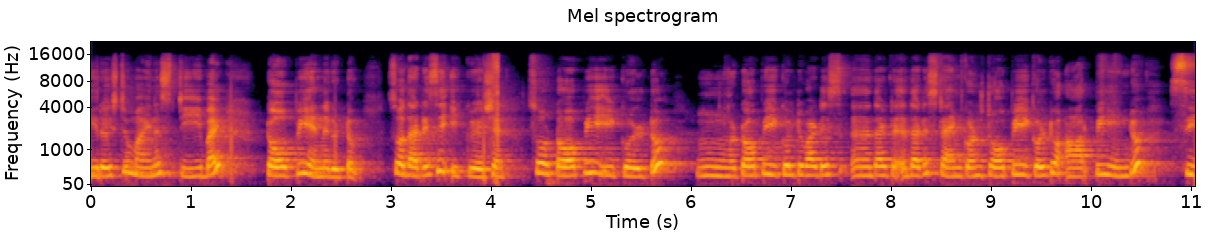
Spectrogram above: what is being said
E raise to minus T by tau P എന്ന് കിട്ടും. So that is equation so tau P equal to tau P equal to what is that is time constant tau P equal to R P into C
